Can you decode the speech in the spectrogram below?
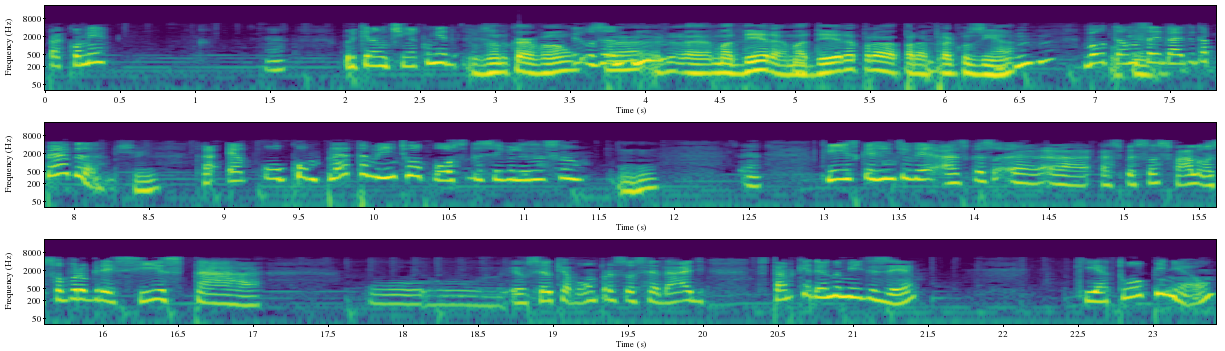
para comer. Né? Porque não tinha comida. Usando carvão, Usando, pra, uhum. é, madeira, madeira para cozinhar. Uhum. Voltamos à idade da pedra. Sim. Tá? É o, completamente o oposto da civilização. Uhum. É. E é isso que a gente vê. As pessoas, as pessoas falam, eu sou progressista, o, eu sei o que é bom para a sociedade. Você estava querendo me dizer que a tua opinião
